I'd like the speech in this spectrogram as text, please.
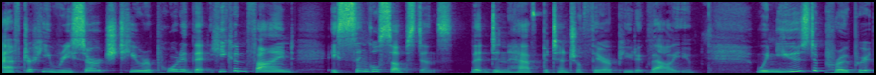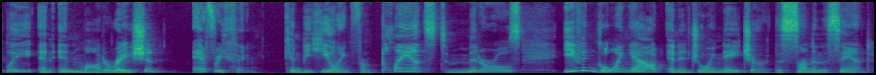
After he researched, he reported that he couldn't find a single substance that didn't have potential therapeutic value. When used appropriately and in moderation, everything can be healing from plants to minerals, even going out and enjoying nature, the sun and the sand.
